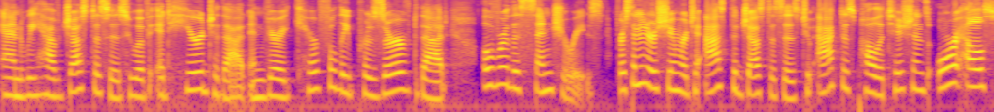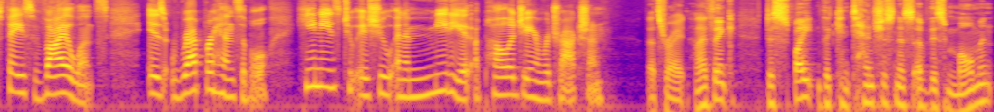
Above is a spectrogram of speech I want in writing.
And we have justices who have adhered to that and very carefully preserved that over the centuries. For Senator Schumer to ask the justices to act as politicians or else face violence is reprehensible. He needs to issue an immediate apology and retraction. That's right. And I think despite the contentiousness of this moment,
